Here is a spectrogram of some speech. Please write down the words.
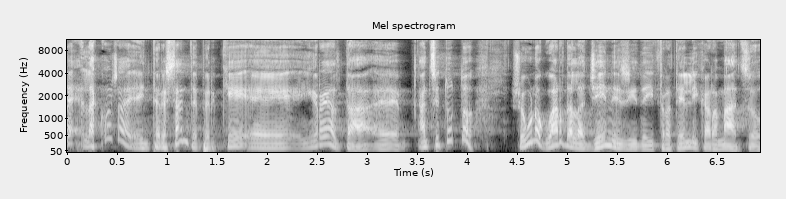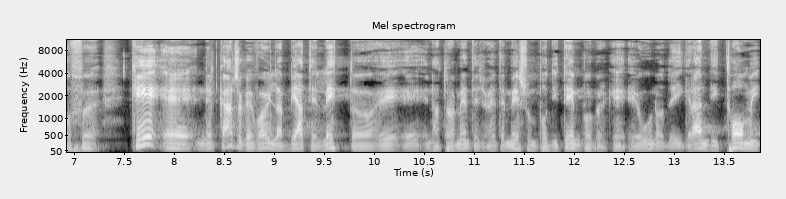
Beh, la cosa è interessante perché eh, in realtà, eh, anzitutto, se uno guarda la genesi dei fratelli Karamazov, che eh, nel caso che voi l'abbiate letto e, e, naturalmente ci avete messo un po' di tempo perché è uno dei grandi tomi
